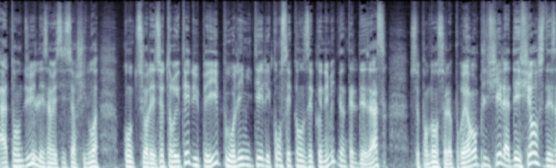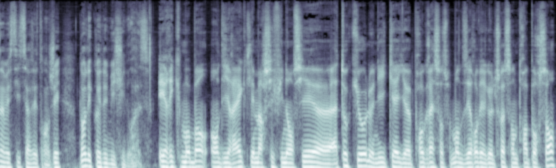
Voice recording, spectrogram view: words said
attendue. Les investisseurs chinois comptent sur les autorités du pays pour limiter les conséquences économiques d'un tel désastre. Cependant, cela pourrait amplifier la défiance des investisseurs étrangers dans l'économie chinoise. Éric Mauban en direct, les marchés financiers euh, à Tokyo, le Nikkei euh, progresse en ce moment de 0,63%.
